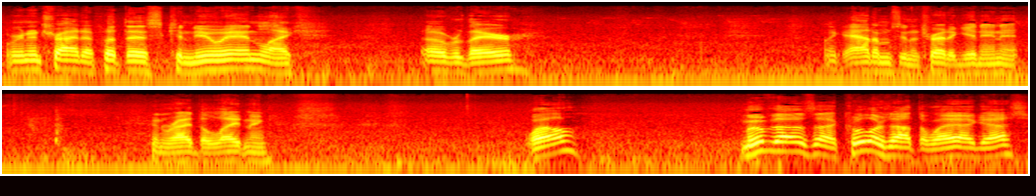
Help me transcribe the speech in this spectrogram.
We're gonna try to put this canoe in like over there. Like Adam's gonna try to get in it and ride the lightning. Well, move those uh, coolers out the way, I guess.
